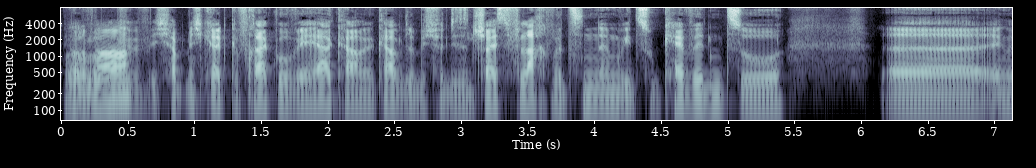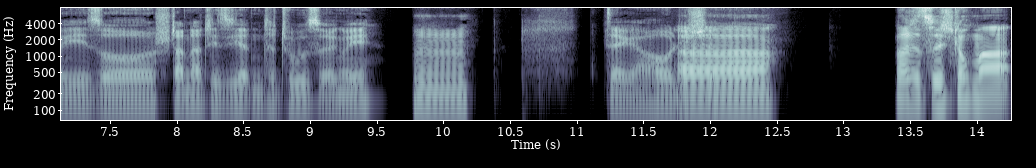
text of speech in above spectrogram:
Warte mal. Ich, ich habe mich gerade gefragt, wo wir herkamen. Wir kamen, glaube ich, von diesen scheiß Flachwitzen irgendwie zu Kevin, zu äh, irgendwie so standardisierten Tattoos irgendwie. Hm. Digga, holy shit. Äh, warte, jetzt will ich noch mal.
